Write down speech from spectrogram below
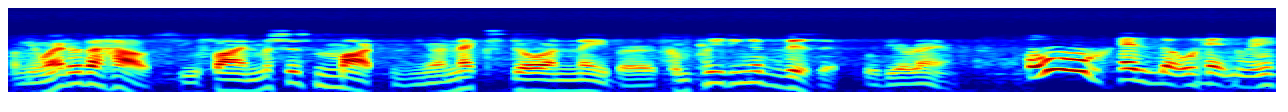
When you enter the house, you find Mrs. Martin, your next door neighbor, completing a visit with your aunt. Oh, hello, Henry.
